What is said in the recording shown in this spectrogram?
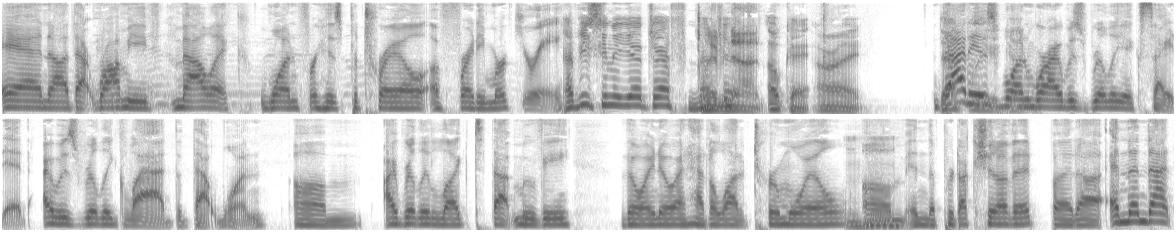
and uh, that Rami Malek won for his portrayal of Freddie Mercury. Have you seen it yet, Jeff? I have yet? not. Okay, all right. that Definitely is a one good- where I was really excited. I was really glad that that won. Um, I really liked that movie, though I know it had a lot of turmoil Mm-hmm. um, in the production of it. But uh, and then that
